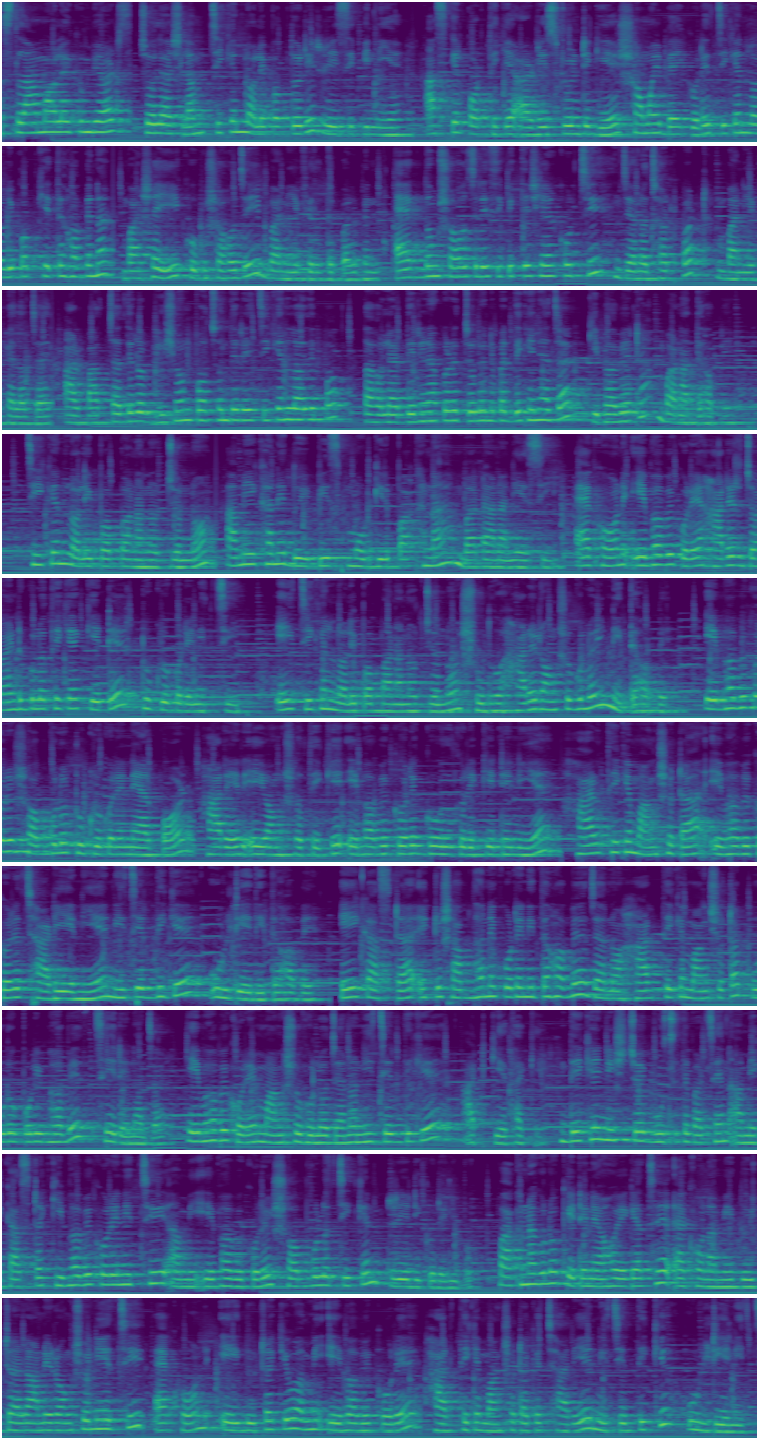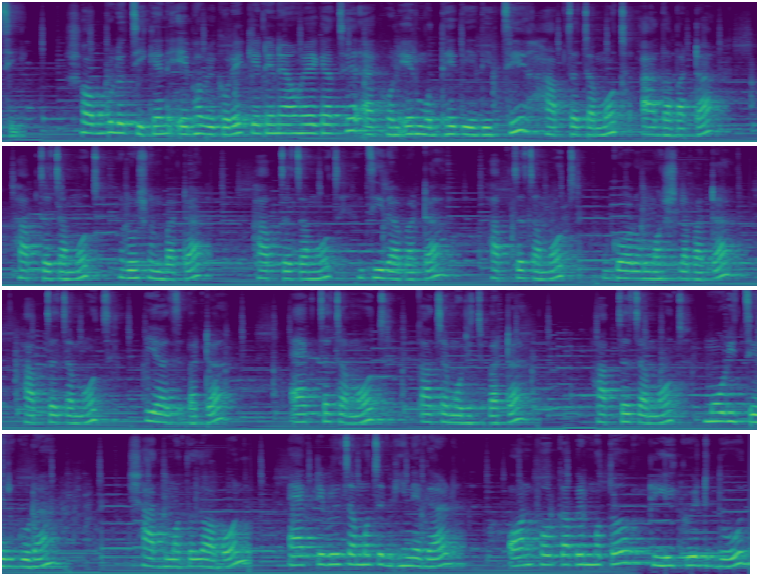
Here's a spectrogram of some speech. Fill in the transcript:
আসসালামু আলাইকুম ভিউয়ার্স, চলে আসলাম চিকেন ললিপপ তৈরির রেসিপি নিয়ে। আজকের পর থেকে আর রেস্টুরেন্টে গিয়ে সময় ব্যয় করে চিকেন ললিপপ খেতে হবে না বাসায় খুব সহজেই বানিয়ে ফেলতে পারবেন। একদম সহজ রেসিপিতে শেয়ার করছি, যেন ঝটপট বানিয়ে ফেলা যায়। আর বাচ্চাদেরও ভীষণ পছন্দের এই চিকেন ললিপপ, তাহলে আর দেরি না করে চলুন এবার দেখে নেওয়া যাক কীভাবে এটা বানাতে হবে। চিকেন ললিপপ বানানোর জন্য আমি এখানে দুই পিস মুরগির পাখনা বা ডানা নিয়েছি। এখন এভাবে করে হাড়ের জয়েন্টগুলো থেকে কেটে টুকরো করে নিচ্ছি। এই চিকেন ললিপপ বানানোর জন্য শুধু হাড়ের অংশগুলোই নিতে হবে। এভাবে করে সবগুলো টুকরো করে নেয়ার পর হাড়ের এই অংশ থেকে এভাবে করে গোল করে কেটে নিয়ে হাড় থেকে মাংসটা এভাবে করে ছাড়িয়ে নিয়ে নিচের দিকে উল্টিয়ে দিতে হবে। এই কাজটা একটু সাবধানে করে নিতে হবে যেন হাড় থেকে মাংসটা পুরোপুরিভাবে ছেড়ে না যায়। এভাবে করে মাংসগুলো যেন নিচের দিকে আটকিয়ে থাকে। দেখে নিশ্চয় বুঝতে পারছেন আমি কাজটা কীভাবে করে নিচ্ছি। আমি এভাবে করে সবগুলো চিকেন রেডি করে নিব। পাখনাগুলো কেটে নেওয়া হয়ে গেছে। এখন আমি দুইটা রানের অংশ নিয়েছি। এখন এই দুটাকেও আমি এভাবে করে হাড় থেকে মাংসটাকে ছাড়িয়ে নিচের দিকে উল্টিয়ে নিচ্ছি। সবগুলো চিকেন এভাবে করে কেটে নেওয়া হয়ে গেছে। এখন এর মধ্যে দিয়ে দিচ্ছি হাফ চা চামচ আদা বাটা, হাফ চা চামচ রসুন বাটা, হাফ চা চামচ জিরা বাটা, হাফ চা চামচ গরম মশলা বাটা, হাফ চা চামচ পেঁয়াজ বাটা, এক চা চামচ কাঁচামরিচ বাটা, হাফ চা চামচ মরিচের গুঁড়া, স্বাদ মতো লবণ, এক টেবিল চামচ ভিনেগার, ওয়ান ফোর কাপের মতো লিকুইড দুধ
